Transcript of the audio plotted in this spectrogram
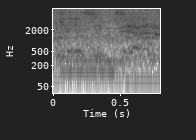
Yes, exactly.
